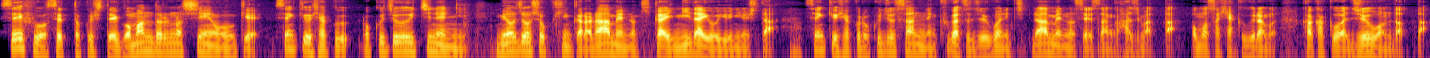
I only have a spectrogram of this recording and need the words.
政府を説得して5万ドルの支援を受け1961年に明星食品からラーメンの機械2台を輸入した1963年9月15日ラーメンの生産が始まった重さ 100g 価格は10ウォンだった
